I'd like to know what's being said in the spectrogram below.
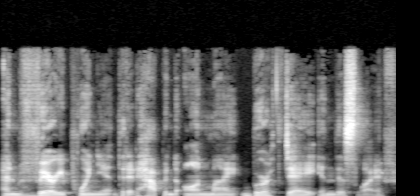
and very poignant that it happened on my birthday in this life.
